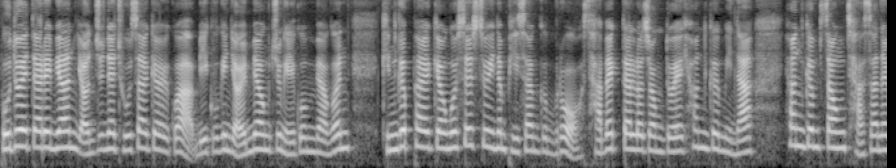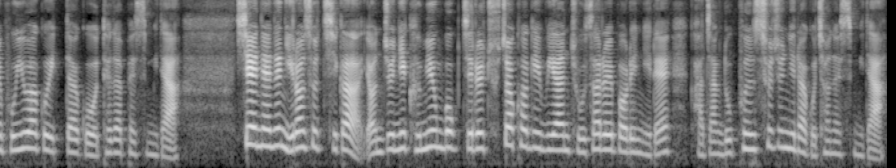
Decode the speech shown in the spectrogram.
보도에 따르면 연준의 조사 결과 미국인 10명 중 7명은 긴급할 경우 쓸 수 있는 비상금으로 400달러 정도의 현금이나 현금성 자산을 보유하고 있다고 대답했습니다. CNN은 이런 수치가 연준이 금융복지를 추적하기 위한 조사를 벌인 이래 가장 높은 수준이라고 전했습니다.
